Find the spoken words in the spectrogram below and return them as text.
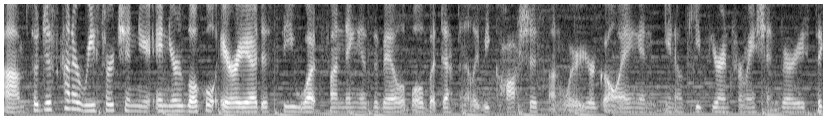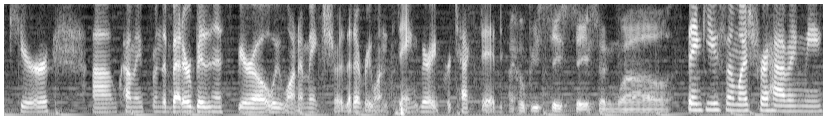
Um, so just kind of research in your, in your local area to see what funding is available, but definitely be cautious on where you're going and you know keep your information very secure. Um, coming from the Better Business Bureau, we want to make sure that everyone's staying very protected. I hope you stay safe and well. Thank you so much for having me.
